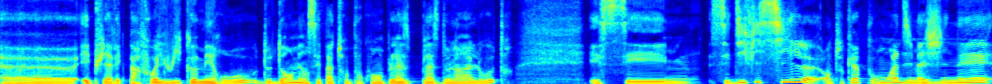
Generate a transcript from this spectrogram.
Euh, et puis avec parfois lui comme héros dedans, mais on ne sait pas trop pourquoi on place de l'un à l'autre. Et c'est difficile, en tout cas pour moi, d'imaginer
